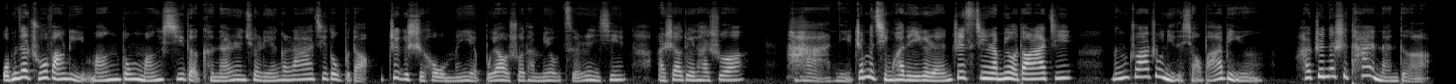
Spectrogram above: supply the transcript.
我们在厨房里忙东忙西的，可男人却连个垃圾都不倒。这个时候，我们也不要说他没有责任心，而是要对他说：“哈哈，你这么勤快的一个人，这次竟然没有倒垃圾，能抓住你的小把柄，还真的是太难得了。”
